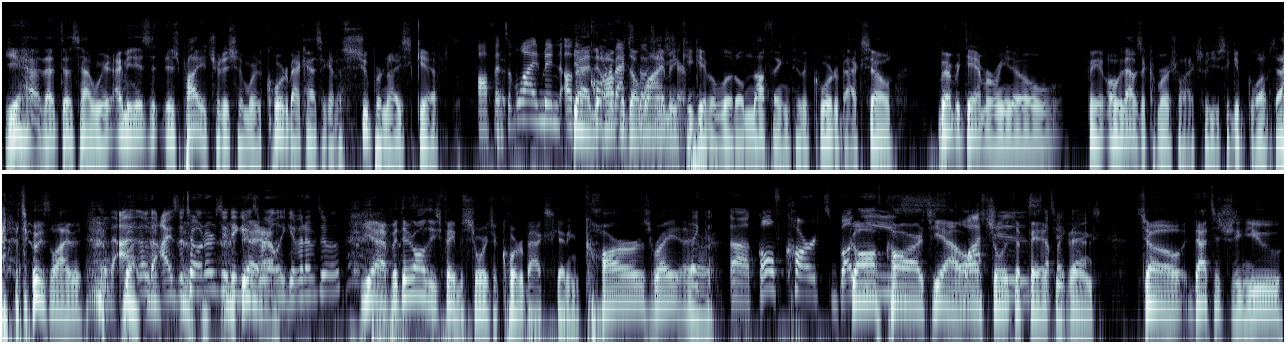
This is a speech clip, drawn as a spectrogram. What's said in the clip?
Yeah, that does sound weird. I mean, is it, there's probably a tradition where the quarterback has to get a super nice gift. Offensive lineman, other yeah, the offensive coaches, lineman sure. can give a little nothing to the quarterback. So remember Dan Marino fa- oh, that was a commercial actually. He used to give gloves out to his linemen. The, oh, the isotoners? You think Yeah, he's really giving them to him? yeah, but there are all these famous stories of quarterbacks getting cars, right? Like Or- uh, golf carts, buggies, golf carts, yeah, all sorts of fancy like that. things. So that's interesting. You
